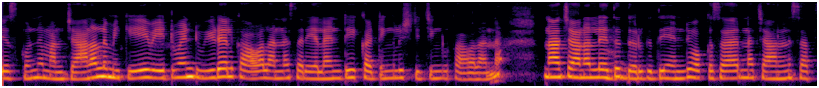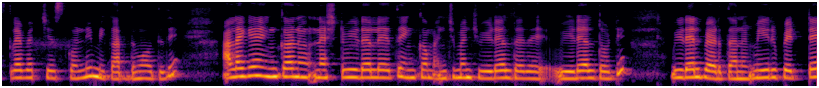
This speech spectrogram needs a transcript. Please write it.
చేసుకోండి. మన ఛానల్లో మీకు ఏ ఎటువంటి వీడియోలు కావాలన్నా సరే ఎలాంటి కటింగ్లు స్టిచ్చింగ్లు కావాలన్నా నా ఛానల్లో అయితే దొరుకుతాయండి. ఒక్కసారి నా ఛానల్ని సబ్స్క్రైబ్ చేసుకోండి మీకు అర్థమవుతుంది. అలాగే ఇంకా నెక్స్ట్ వీడియోలో అయితే ఇంకా మంచి మంచి వీడియోలతో వీడియోలతోటి వీడియోలు పెడతాను. మీరు పెట్టే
